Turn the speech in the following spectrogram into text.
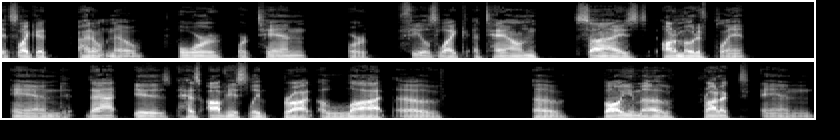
It's like a, I don't know, four or 10 or feels like a town sized automotive plant. And that is, has obviously brought a lot of, of volume of product and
